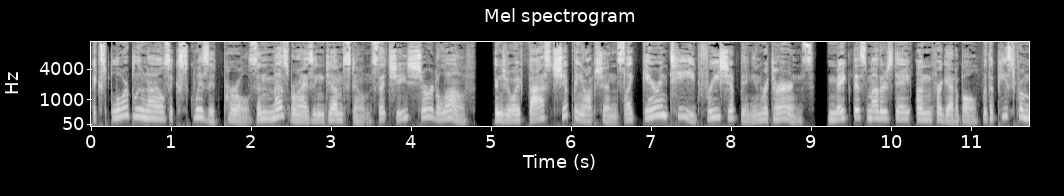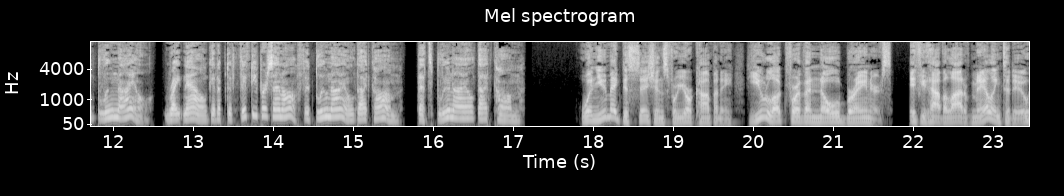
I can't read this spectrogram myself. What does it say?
Explore Blue Nile's exquisite pearls and mesmerizing gemstones that she's sure to love. Enjoy fast shipping options like guaranteed free shipping and returns. Make this Mother's Day unforgettable with a piece from Blue Nile. Right now, get up to 50% off at BlueNile.com. That's BlueNile.com. When you make decisions for your company, you look for the no brainers. If you have a lot of mailing to do,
